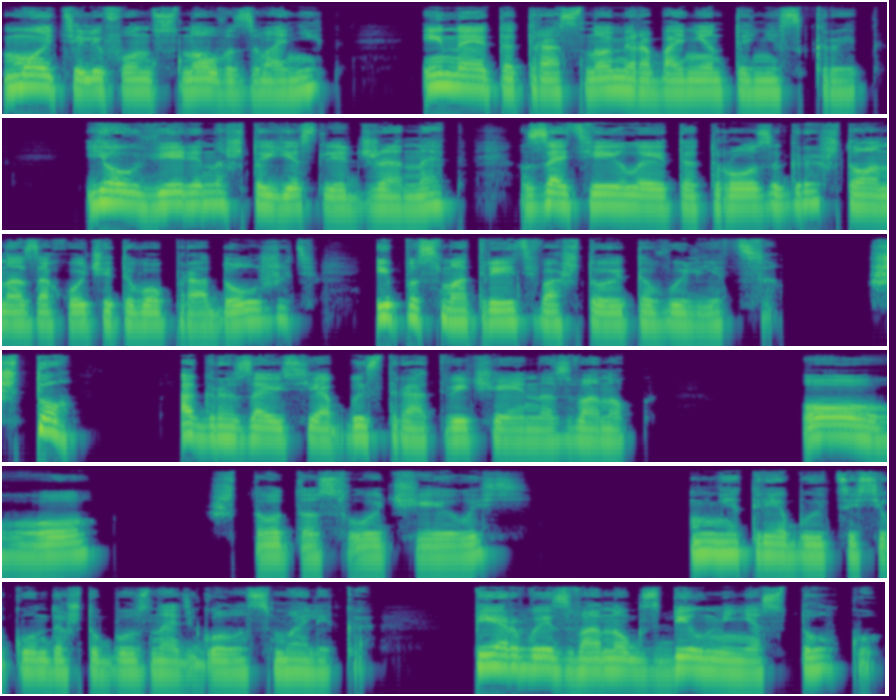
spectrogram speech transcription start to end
Мой телефон снова звонит, и на этот раз номер абонента не скрыт. Я уверена, что если Джанет затеяла этот розыгрыш, что она захочет его продолжить и посмотреть, во что это выльется. «Что?» — огрызаюсь я, быстро отвечая на звонок. «Ого! Что-то случилось?» Мне требуется секунда, чтобы узнать голос Малика. Первый звонок сбил меня с толку,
